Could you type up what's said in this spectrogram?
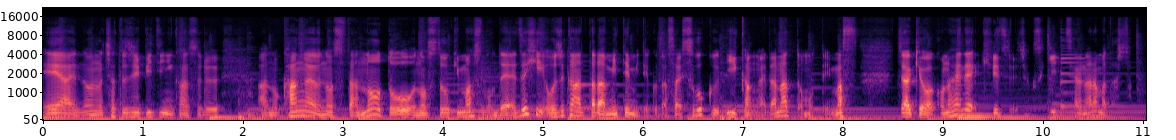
AI のチャット GPT に関するあの考えを載せたノートを載せておきますので、ぜひお時間あったら見てみてください。すごくいい考えだなと思っています。じゃあ今日はこの辺で起立で着席。さよならまた明日。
